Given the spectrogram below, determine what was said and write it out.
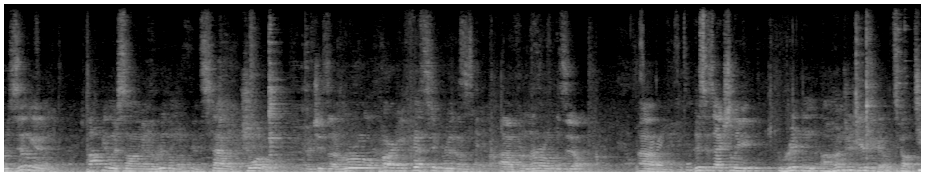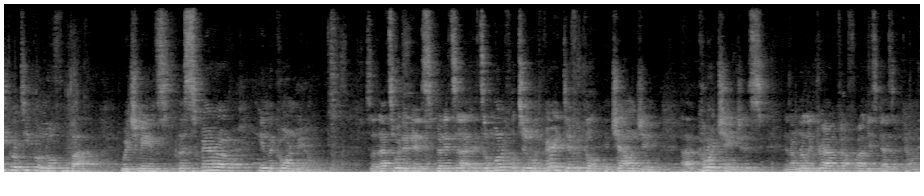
Brazilian popular song in the rhythm of, in style of choro, which is a rural party festive rhythm uh, from rural Brazil. Um, this is actually written a hundred years ago. It's called Tico Tico no Fubá, which means the sparrow in the cornmeal. So that's what it is. But it's a, it's a wonderful tune with very difficult and challenging uh, chord changes. And I'm really proud of how far these guys have come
